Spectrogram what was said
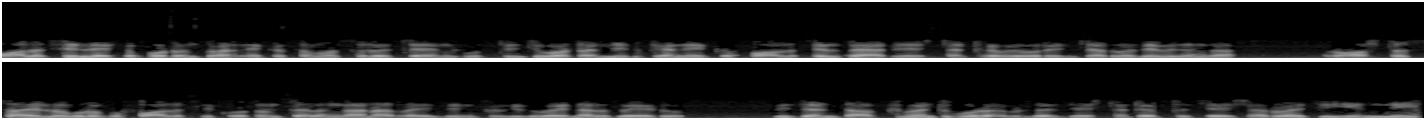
పాలసీ లేకపోవడంతో అనేక సమస్యలు వచ్చాయని గుర్తించి వాటన్నిటికీ అనేక పాలసీలు తయారు చేసినట్టుగా వివరించారు. అదేవిధంగా రాష్ట్ర స్థాయిలో కూడా ఒక పాలసీ కోసం తెలంగాణ రైజింగ్ ఇరవై నలభై ఏడు విజన్ డాక్యుమెంట్ కూడా విడుదల చేసినట్టు చేశారు. అయితే ఎన్ని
